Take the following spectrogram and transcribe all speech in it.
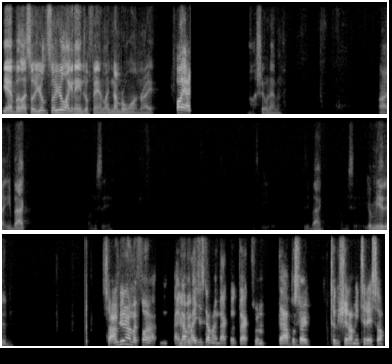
Yeah, but like, so you're so you're like an Angel fan, like number one, right? oh yeah. Oh shit, what happened? All right, you back? Let me see. Is he back? Let me see. You're muted. So I'm doing it on my phone. I You're got good. I just got my MacBook back from the Apple Okay. Store. Took a shit on me today, so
